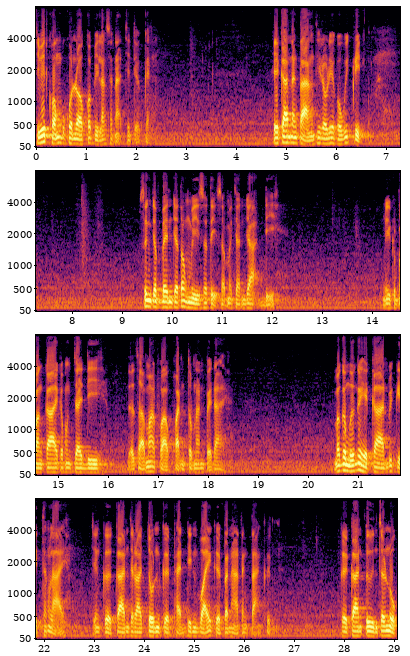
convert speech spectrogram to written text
ชีวิตของบุคคลเราก็มีลักษณะเช่นเดียวกัน เหตุการณ์ต่างๆ ที่เราเรียกว่าวิกฤต ซึ่งจำเป็นจะต้องมีสติสัมปชัญญะดี มีกำลังกายกำลังใจดีจะสามารถฝ่าควันตรงนั้นไปได้ มันก็เหมือนกับเหตุการณ์วิกฤตทั้งหลาย จึงเกิดการจราจนเกิดแผ่นดินไหวเกิดปัญหาต่าง ๆ ขึ้น เกิดการตื่นตระหนก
